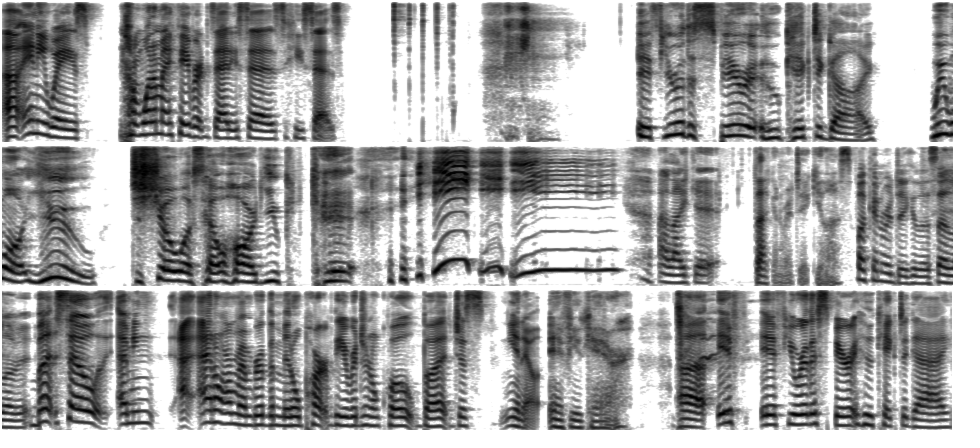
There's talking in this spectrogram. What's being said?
Uh, anyways, one of my favorite Zaddy says. He says. If you're the spirit who kicked a guy, we want you to show us how hard you can kick. I like it. Fucking ridiculous. Fucking ridiculous. I love it. But so, I mean, I, I don't remember the middle part of the original quote, but just you know, if you care, uh, if if you're the spirit who kicked a guy,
